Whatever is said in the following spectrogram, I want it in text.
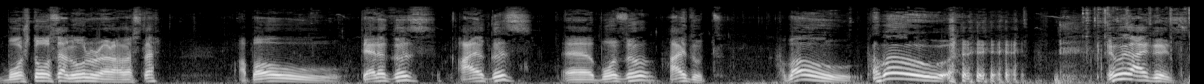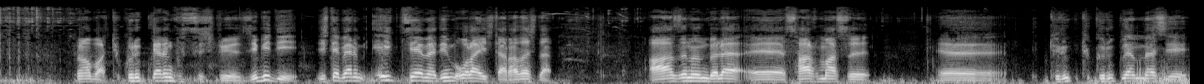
boşta olsa ne olur arkadaşlar? Abo, deli kız, ay kız, e, bozu, haydut. Abo! Abo! Değil mi Aykız? Şuna bak tükürüklerin sıçrıyor. Zibidi. İşte benim hiç sevmediğim olay işte arkadaşlar. Ağzının böyle e, sarkması, e, tükürük, tükürüklenmesi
